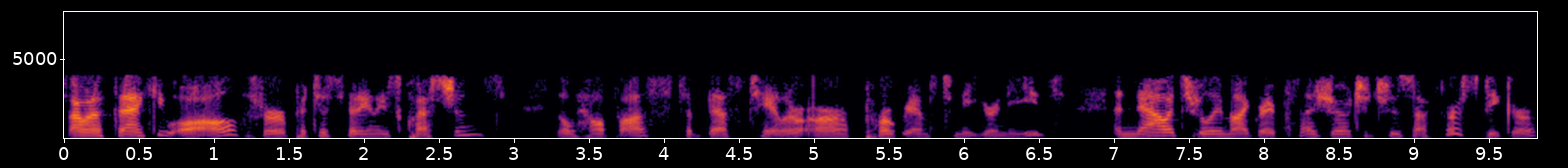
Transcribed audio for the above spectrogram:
So I want to thank you all for participating in these questions. It'll help us to best tailor our programs to meet your needs. And now it's really my great pleasure to choose our first speaker.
